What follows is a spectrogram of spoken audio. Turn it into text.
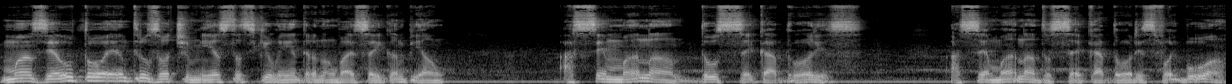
Mas eu tô entre os otimistas que o Inter não vai sair campeão. A semana dos secadores, a semana dos secadores foi boa,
